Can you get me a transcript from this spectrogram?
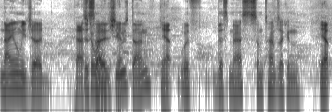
Naomi Judd Passed decided away. she Yep. was done Yep. with this mess. Sometimes I can Yep.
